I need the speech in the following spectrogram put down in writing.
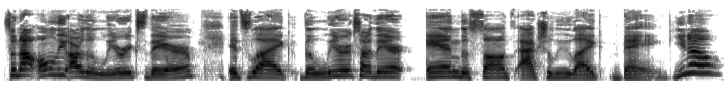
So not only are the lyrics there, it's like the lyrics are there and the songs actually like bang. You know,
